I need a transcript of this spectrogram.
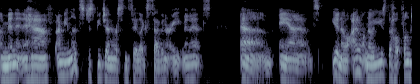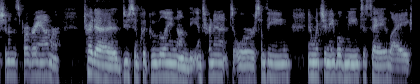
a minute and a half. I mean, let's just be generous and say like seven or eight minutes. Um, and you know, I don't know, use the help function in this program or try to do some quick googling on the internet or something in which enabled me to say like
